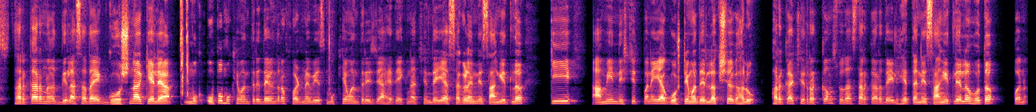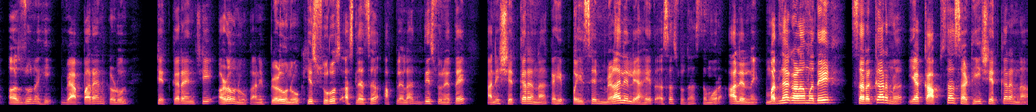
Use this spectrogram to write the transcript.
सरकारनं दिलासादायक घोषणा केल्या. मुख उपमुख्यमंत्री देवेंद्र फडणवीस मुख्यमंत्री जे आहेत एकनाथ शिंदे या सगळ्यांनी सांगितलं की आम्ही निश्चितपणे या गोष्टीमध्ये लक्ष घालू. फरकाची रक्कम सुद्धा सरकार देईल हे त्यांनी सांगितलेलं होतं. पण अजूनही व्यापाऱ्यांकडून शेतकऱ्यांची अडवणूक आणि पिळवणूक ही सुरूच असल्याचं आपल्याला दिसून येते आणि शेतकऱ्यांना काही पैसे मिळालेले आहेत असं सुद्धा समोर आलेलं नाही. मधल्या काळामध्ये सरकारनं या कापसासाठी शेतकऱ्यांना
